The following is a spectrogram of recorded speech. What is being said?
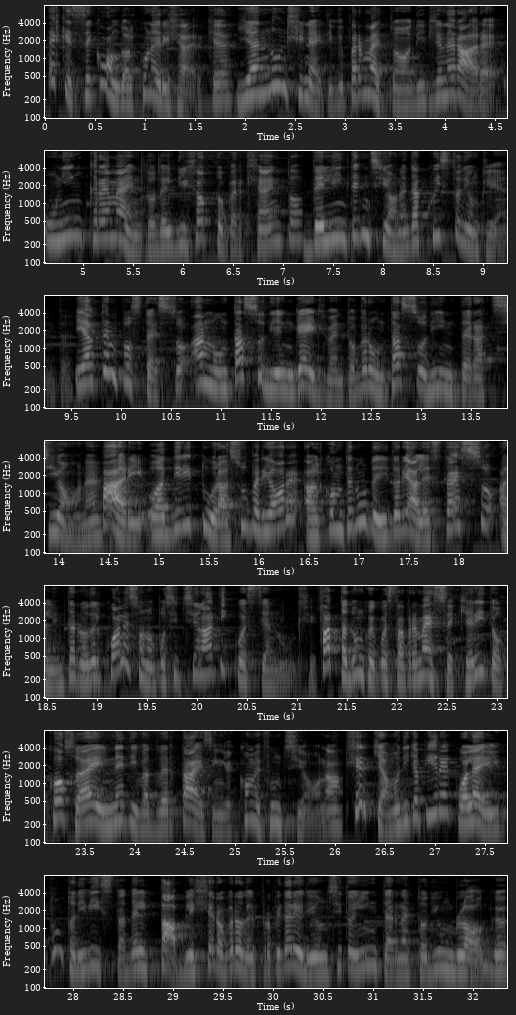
è che secondo alcune ricerche gli annunci native permettono di generare un incremento del 18% dell'intenzione d'acquisto di un cliente e al tempo stesso hanno un tasso di engagement, ovvero un tasso di interazione pari o addirittura superiore al contenuto editoriale stesso all'interno del quale sono posizionati questi annunci. Fatta dunque questa premessa e chiarito cosa è il native advertising e come funziona, cerchiamo di capire qual è il punto di vista del publisher, ovvero del proprietario di un sito internet o di un blog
